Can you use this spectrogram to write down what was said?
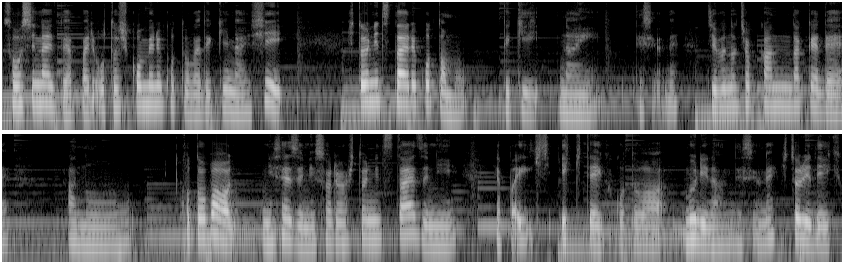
そうしないとやっぱり落とし込めることができないし人に伝えることもできないんですよね。自分の直感だけであの言葉にせずにそれを人に伝えずにやっぱ生き生きていくことは無理なんですよね。一人で生き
